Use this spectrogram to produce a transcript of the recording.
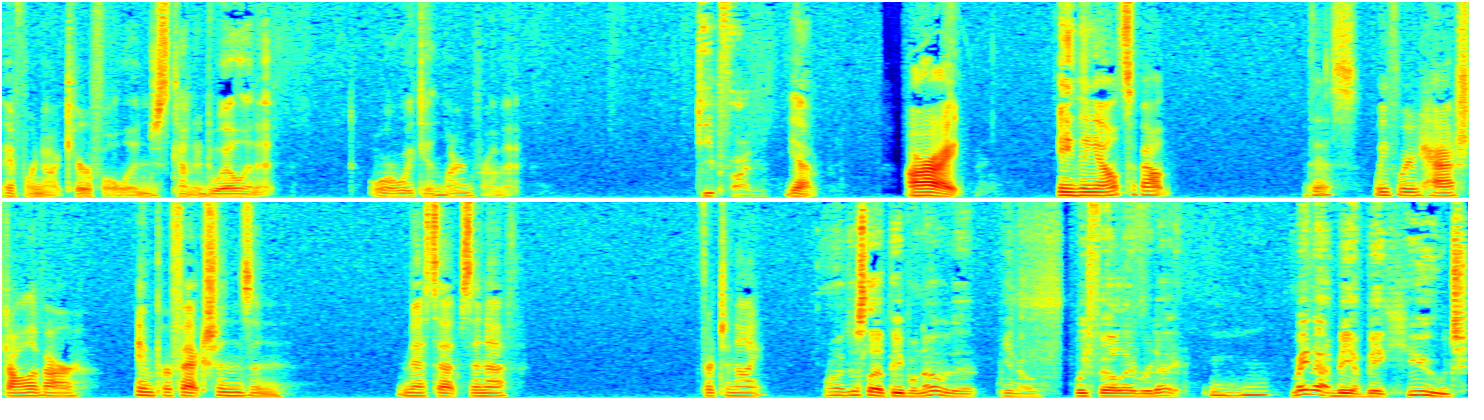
if we're not careful and just kind of dwell in it, or we can learn from it. Keep fighting. Yep. All right. Anything else about this? We've rehashed all of our imperfections and mess ups enough for tonight. Well, just let people know that, you know, we fail every day. Mm-hmm. May not be a big, huge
